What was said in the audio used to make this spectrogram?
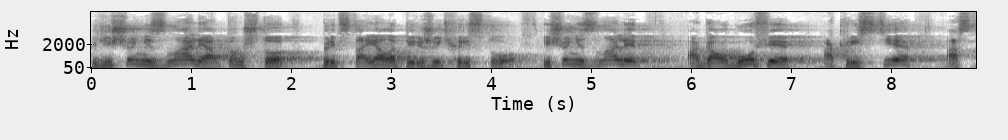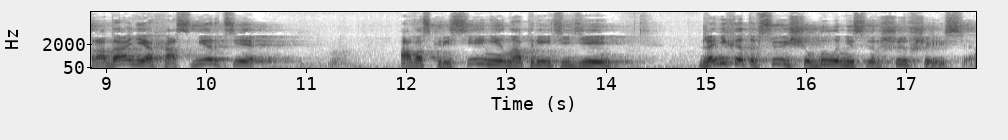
еще не знали о том, что предстояло пережить Христу. Еще не знали о Голгофе, о кресте, о страданиях, о смерти, о воскресении на третий день. Для них это все еще было не свершившееся.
